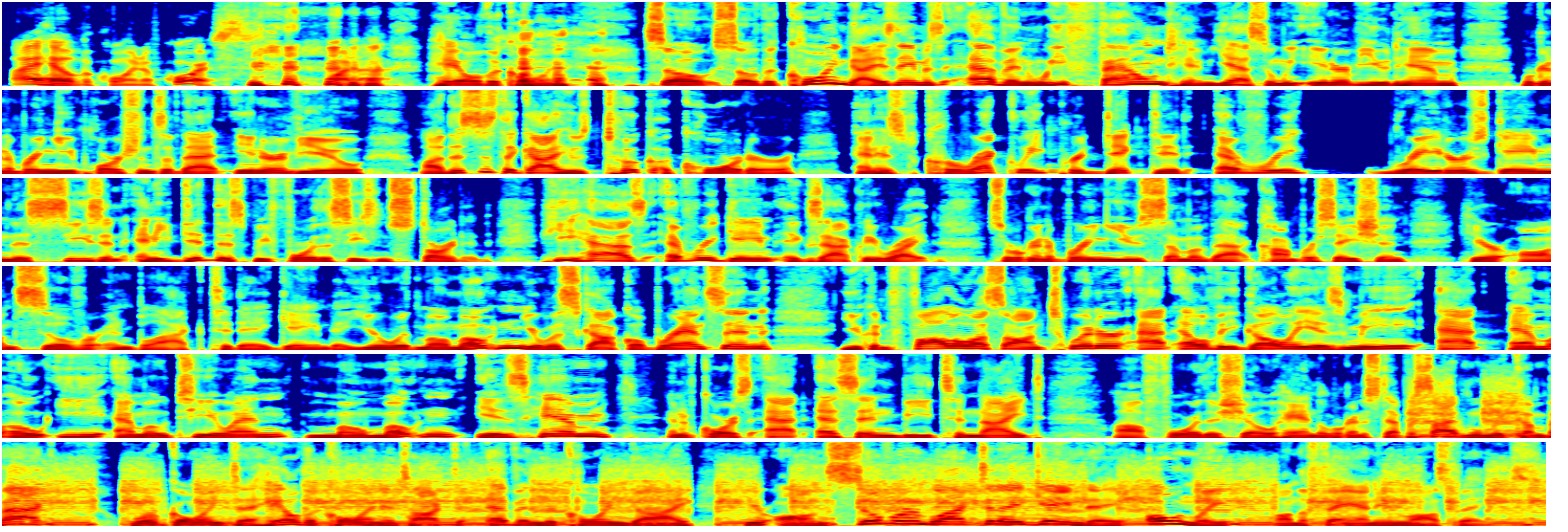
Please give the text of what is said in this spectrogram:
I hail the coin, of course. Why not? hail the coin. so, so the coin guy, his name is Evan. We found him, yes, and we interviewed him. We're going to bring you portions of that interview. Uh, this is the guy who took a quarter and has correctly predicted every Raiders game this season, and he did this before the season started. He has every game exactly right. So we're going to bring you some of that conversation here on Silver and Black Today Game Day. You're with Mo Moton. You're with Scott Branson. You can follow us on Twitter at LV Gully is me, at M O E M O T O N. Mo Moton is him. And of course, at SNB tonight uh, for the show handle. We're going to step aside. When we come back, we're going to hail the coin and talk to Evan, the coin guy, here on Silver and Black Today Game Day only on the fan in Las Vegas.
